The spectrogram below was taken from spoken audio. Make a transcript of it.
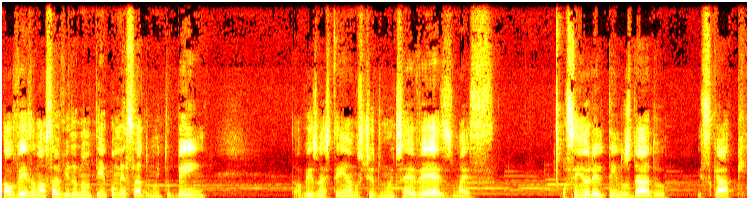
Talvez a nossa vida não tenha começado muito bem, talvez nós tenhamos tido muitos reveses, mas o Senhor ele tem nos dado escape.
